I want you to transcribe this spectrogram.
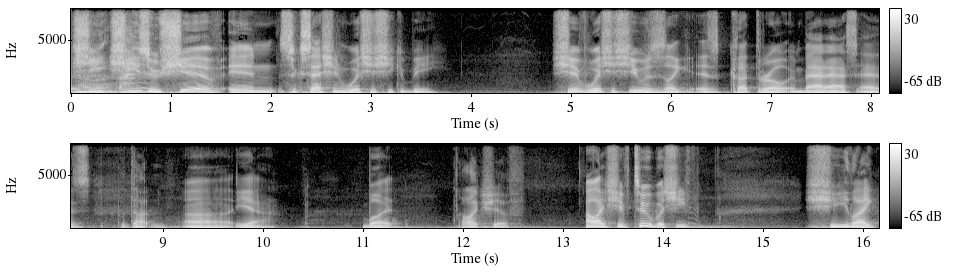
She she's who Shiv in Succession wishes she could be. Shiv wishes she was like as cutthroat and badass as The Dutton. uh yeah, but I like Shiv. I like Shiv too, but she she like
